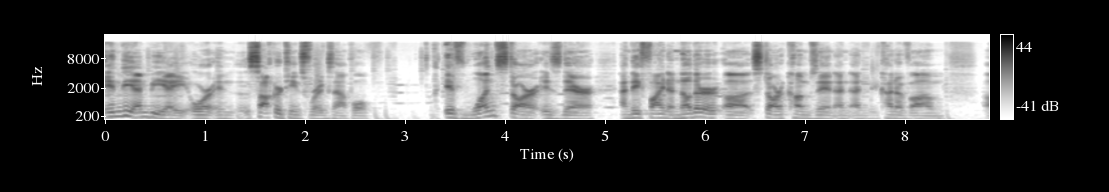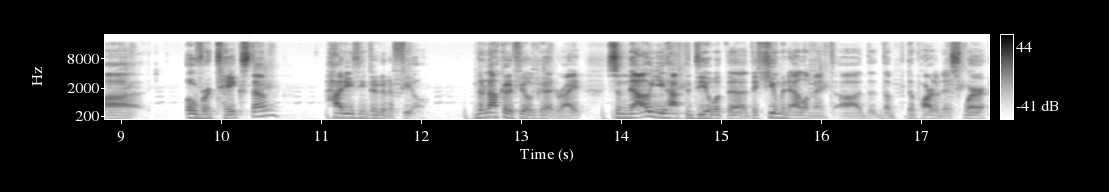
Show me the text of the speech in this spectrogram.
In the NBA or in soccer teams, for example, if one star is there and they find another uh, star comes in and, and kind of um, uh, overtakes them, how do you think they're gonna feel? They're not going to feel good, right? So now you have to deal with the, the human element, uh, the, the, the, part of this, where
